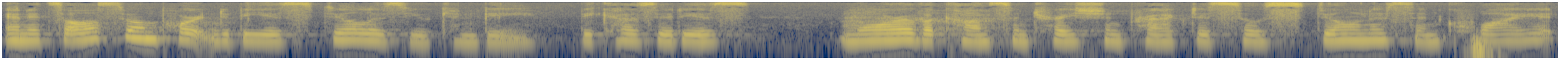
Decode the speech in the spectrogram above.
And it's also important to be as still as you can be because it is more of a concentration practice, so stillness and quiet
